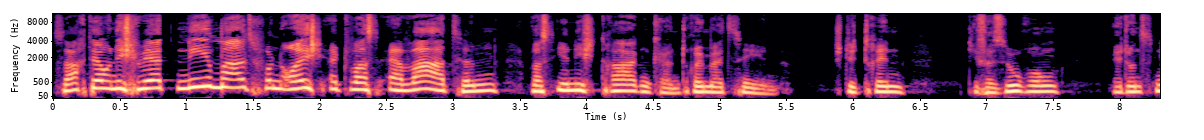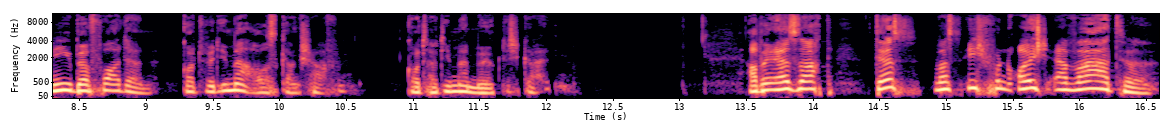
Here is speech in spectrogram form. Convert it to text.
sagt er, und ich werde niemals von euch etwas erwarten, was ihr nicht tragen könnt. Römer 10 steht drin, die Versuchung wird uns nie überfordern. Gott wird immer Ausgang schaffen. Gott hat immer Möglichkeiten. Aber er sagt, das, was ich von euch erwarte,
